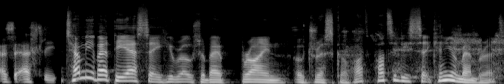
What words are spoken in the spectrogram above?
as an athlete. Tell me about the essay he wrote about Brian O'Driscoll. What what did he say? Can you remember it?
